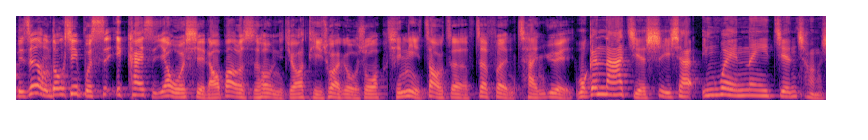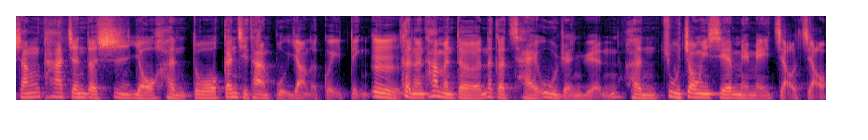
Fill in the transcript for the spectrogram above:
你这种东西不是一开始要我写劳报的时候，你就要提出来给我说，请你照着这份参阅。我跟大家解释一下，因为那一间厂商他真的是有很多跟其他人不一样的规定，嗯，可能他们的那个财务人员很注重一些美眉角角，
